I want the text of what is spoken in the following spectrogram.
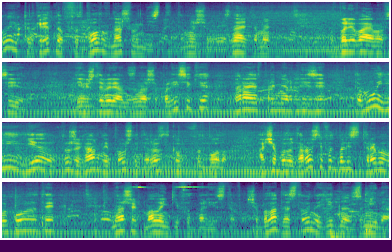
ну і конкретно футболу в нашому місті. Тому що, ви знаєте, ми вболіваємо всі, як житомиряни, за наші полісики, грає в прем'єр-лізі, тому і є дуже гарний поштовх для розвитку футболу. А щоб були дорослі футболісти, треба виховувати наших маленьких футболістів, щоб була достойна гідна зміна.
